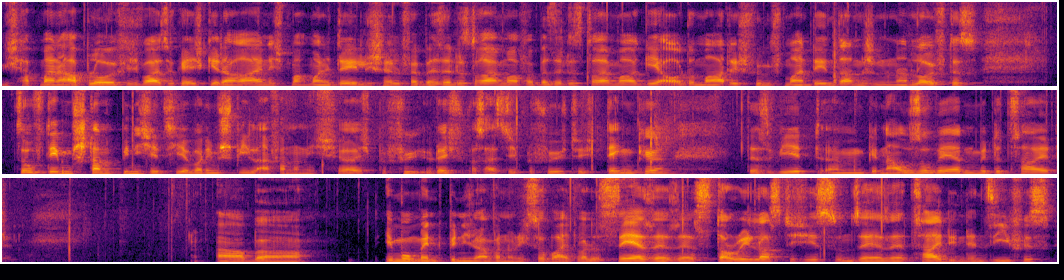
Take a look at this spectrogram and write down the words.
ich habe meine Abläufe, ich weiß, okay, ich gehe da rein, ich mache meine Daily schnell, verbessere das dreimal, verbessere das dreimal, gehe automatisch fünfmal in den Dungeon und dann läuft es. So, auf dem Stand bin ich jetzt hier bei dem Spiel einfach noch nicht. Ja, ich befürchte, oder ich, was heißt ich befürchte, ich denke, das wird ähm, genauso werden mit der Zeit. Aber im Moment bin ich einfach noch nicht so weit, weil es sehr, sehr, sehr storylastig ist und sehr, sehr zeitintensiv ist.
